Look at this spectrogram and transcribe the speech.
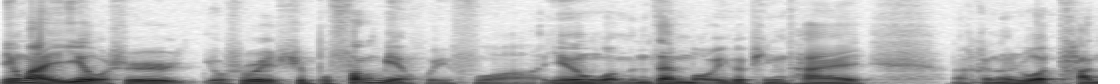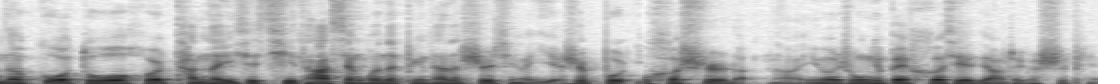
另外也有时有时候也是不方便回复啊，因为我们在某一个平台，啊，可能如果谈的过多或者谈的一些其他相关的平台的事情，也是不不合适的啊，因为容易被和谐掉这个视频，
